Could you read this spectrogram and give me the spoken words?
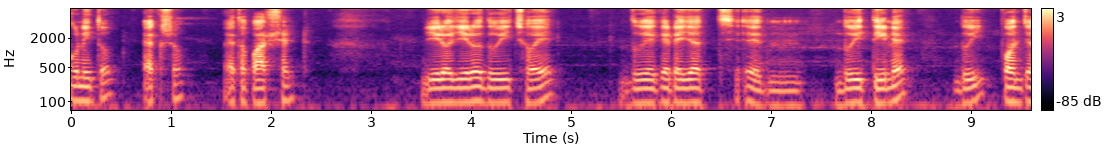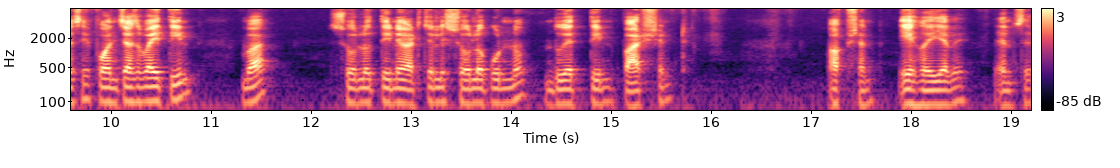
গুণিত একশো এত পারসেন্ট জিরো জিরো দুই, ছয়ে দুয়ে কেটে যাচ্ছে দুই, তিনে দুই, পঞ্চাশে পঞ্চাশ বাই তিন বা ষোলো তিনে আটচল্লিশ, ষোলো পূর্ণ, দুয়ের তিন পার্সেন্ট। অপশান এ হয়ে যাবে অ্যান্সার।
